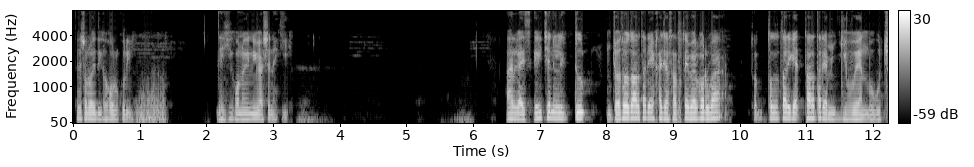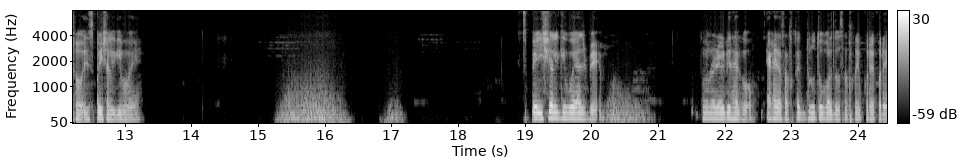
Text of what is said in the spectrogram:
তো চলো এদিকে হোল করি। দেখি কোনো এনিমি আসে নাকি। আর গাইস এই চ্যানেলে তো যত তাড়াতাড়ি এক হাজার সাবস্ক্রাইবার করবা, তত তারিখে, তাড়াতাড়ি আমি গিভওয়ে আনব, বুঝছ? স্পেশাল গিভওয়ে স্পেশাল গিভওয়ে আসবে। তোমরা রেডি থাকো। এক হাজার সাবস্ক্রাইব দ্রুত করে দাও সাবস্ক্রাইব করে করে।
